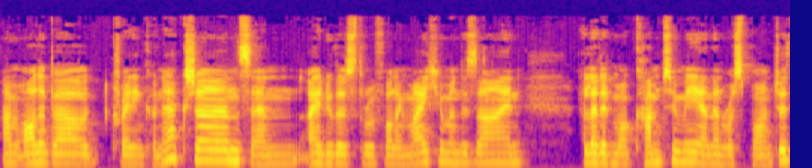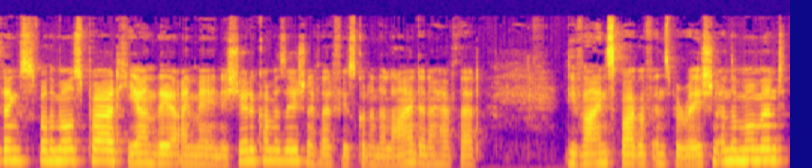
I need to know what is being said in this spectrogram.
I'm all about creating connections and I do this through following my human design. I let it more come to me and then respond to things for the most part. Here and there, I may initiate a conversation if that feels good and aligned and I have that divine spark of inspiration in the moment.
